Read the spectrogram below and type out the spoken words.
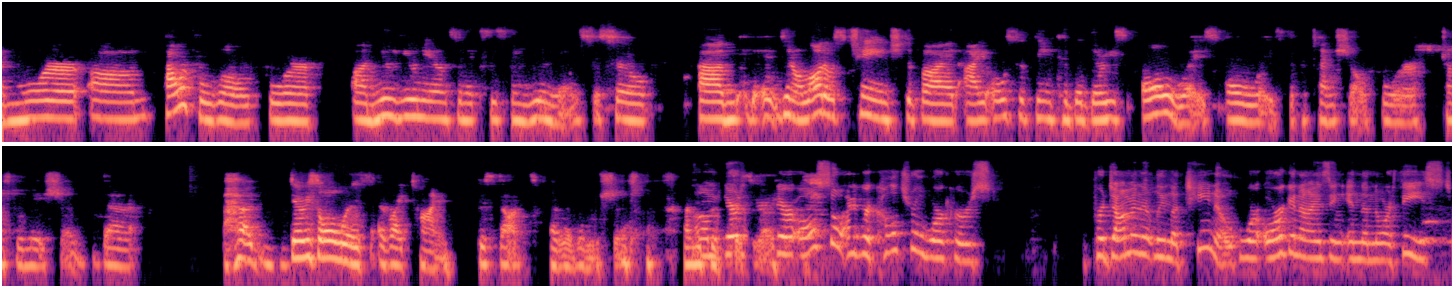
a more um, powerful role for uh, new unions and existing unions. So, um, you know, a lot has changed, but I also think that there is always, always the potential for transformation. That uh, there is always a right time to start a revolution. um, there, there are also agricultural workers predominantly Latino who are organizing in the Northeast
